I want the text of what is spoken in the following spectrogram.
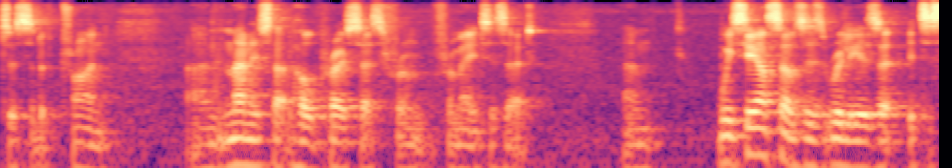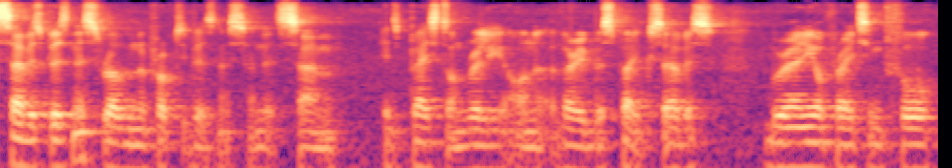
to sort of try and um, manage that whole process from from A to Z. Um, we see ourselves as really as a it's a service business rather than a property business, and it's um, it's based on really on a very bespoke service. We're only operating for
